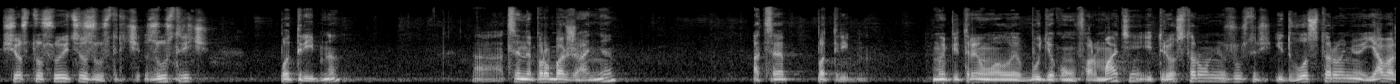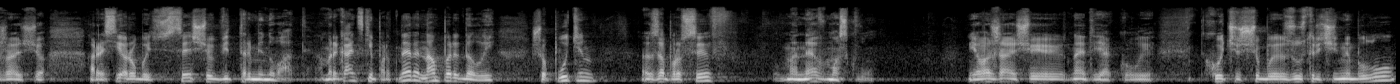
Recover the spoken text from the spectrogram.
Що стосується зустрічі, зустріч потрібна. Це не про бажання, а це потрібно. Ми підтримували в будь-якому форматі і трьохсторонню зустріч, і двосторонню. Я вважаю, що Росія робить все, щоб відтермінувати. Американські партнери нам передали, що Путін запросив мене в Москву. Я вважаю, що знаєте, як коли хочеш, щоб зустрічі не було,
